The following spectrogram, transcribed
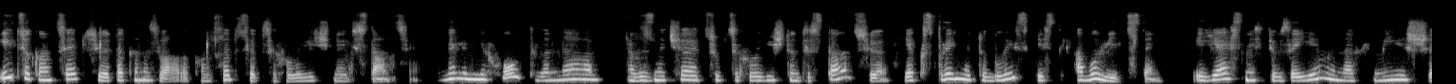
І цю концепцію так і назвали концепція психологічної дистанції. Нелі Міхолт вона визначає цю психологічну дистанцію як сприйняту близькість або відстань і ясність у взаєминах між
